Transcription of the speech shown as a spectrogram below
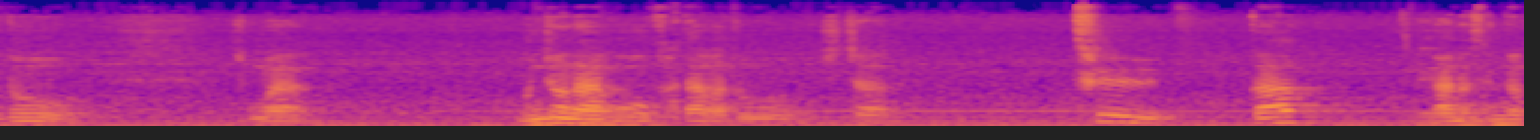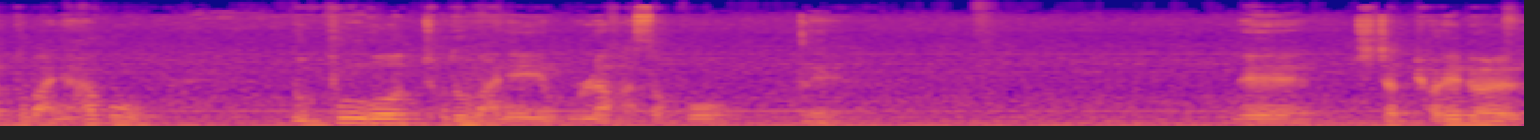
네. 저도 정말 운전하고 가다가도 진짜 틀까? 네. 라는 생각도 많이 하고 높은 곳 저도 많이 올라갔었고 네. 네 진짜 별의별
